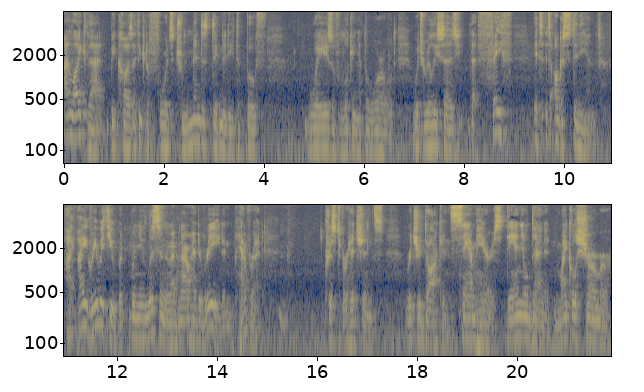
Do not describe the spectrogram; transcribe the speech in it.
I like that because I think it affords tremendous dignity to both ways of looking at the world, which really says that faith. It's, it's Augustinian. I, I agree with you, but when you listen, and I've now had to read and have read, Christopher Hitchens, Richard Dawkins, Sam Harris, Daniel Dennett, Michael Shermer,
